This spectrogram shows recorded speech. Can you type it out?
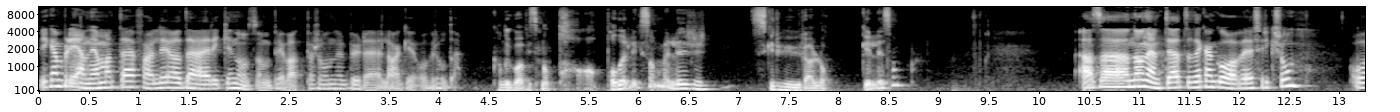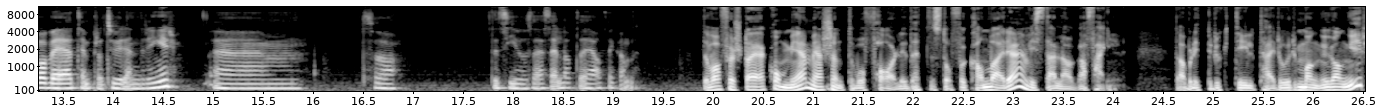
Vi kan bli enige om at det er farlig, og det er ikke noe som privatpersoner burde lage overhodet. Kan det gå hvis man tar på det, liksom? Eller skrur av lokket, liksom? Altså, nå nevnte jeg at det kan gå over friksjon og ved temperaturendringer. Um, så det sier jo seg selv at det, ja, det kan det. Det var først da jeg kom hjem jeg skjønte hvor farlig dette stoffet kan være hvis det er laga feil. Det har blitt brukt til terror mange ganger,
